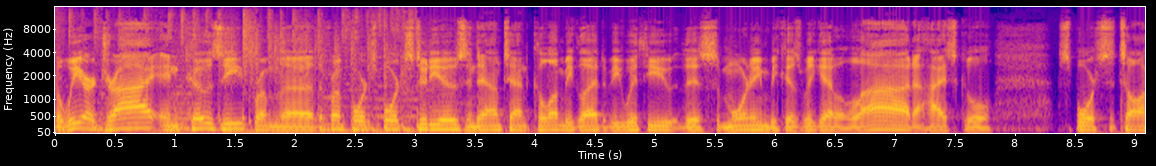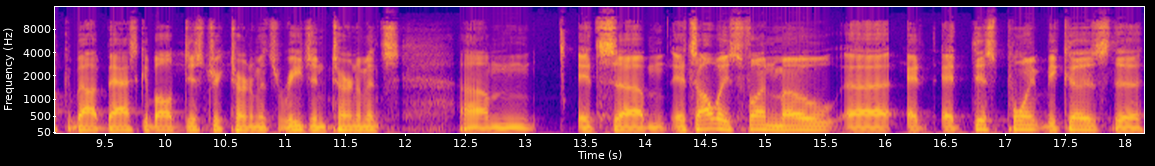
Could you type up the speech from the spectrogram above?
But we are dry and cozy from the, the Front Porch Sports Studios in downtown Columbia. Glad to be with you this morning because we got a lot of high school sports to talk about basketball, district tournaments, region tournaments. Um, it's um, it's always fun, Mo, uh, at at this point because the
